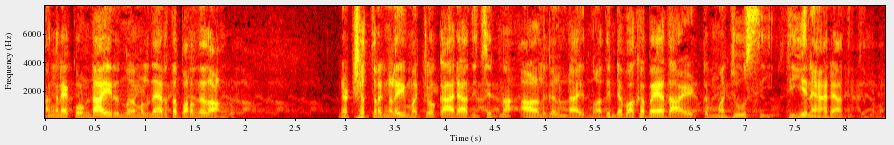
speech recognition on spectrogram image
അങ്ങനെയൊക്കെ ഉണ്ടായിരുന്നു നമ്മൾ നേരത്തെ പറഞ്ഞതാണല്ലോ. നക്ഷത്രങ്ങളെയും മറ്റുമൊക്കെ ആരാധിച്ചിരുന്ന ആളുകൾ ഉണ്ടായിരുന്നു. അതിന്റെ വകഭേദമായിട്ട് മജൂസി തീയനെ ആരാധിക്കുന്നവർ.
